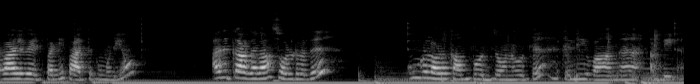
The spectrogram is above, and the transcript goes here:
எவாலுவேட் பண்ணி பார்த்துக்க முடியும். அதுக்காக தான் சொல்கிறது உங்களோட கம்ஃபர்ட் ஜோனை விட்டு வெளியே வாங்க அப்படின்னு.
